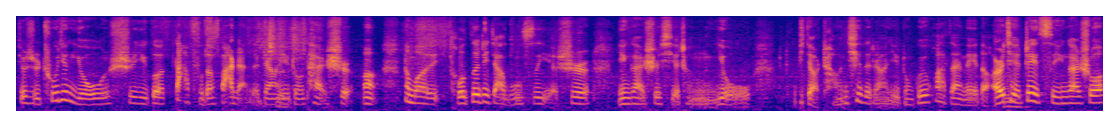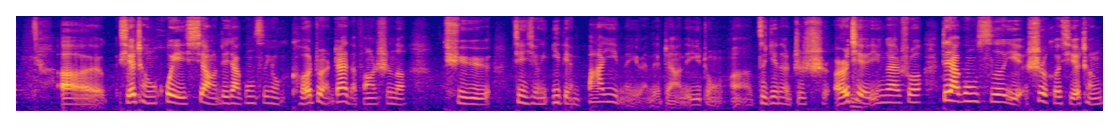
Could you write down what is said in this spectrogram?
就是出境游是一个大幅的发展的这样一种态势，嗯，那么投资这家公司也是应该是携程有。比较长期的这样一种规划在内的。而且这次应该说，呃，携程会向这家公司用可转债的方式呢。去进行一点八亿美元的这样的一种呃资金的支持，而且应该说这家公司也是和携程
